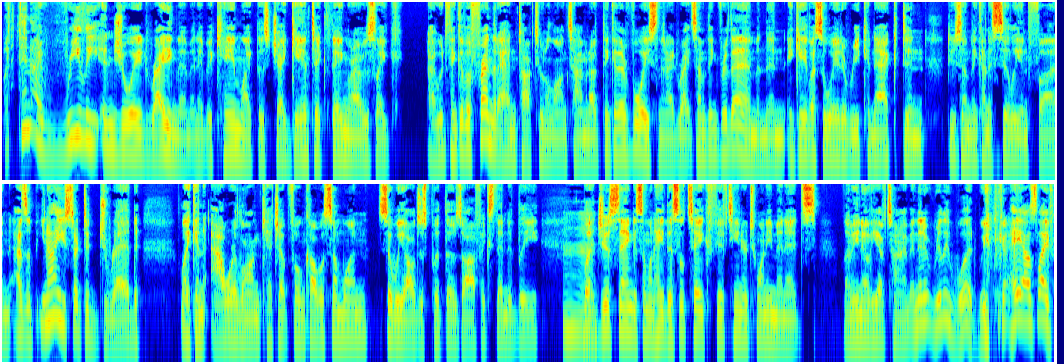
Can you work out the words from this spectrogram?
But then I really enjoyed writing them, and it became like this gigantic thing where I was like, I would think of a friend that I hadn't talked to in a long time, and I'd think of their voice, and then I'd write something for them, and then it gave us a way to reconnect and do something kind of silly and fun. As a, you know how you start to dread like an hour long catch up phone call with someone, so we all just put those off extendedly. Mm-hmm. But just saying to someone, "Hey, this will take fifteen or twenty minutes." Let me know if you have time, and then it really would. We, hey, how's life?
